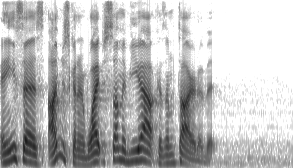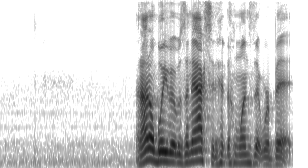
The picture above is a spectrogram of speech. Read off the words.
And He says, I'm just going to wipe some of you out because I'm tired of it. And I don't believe it was an accident, the ones that were bit.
